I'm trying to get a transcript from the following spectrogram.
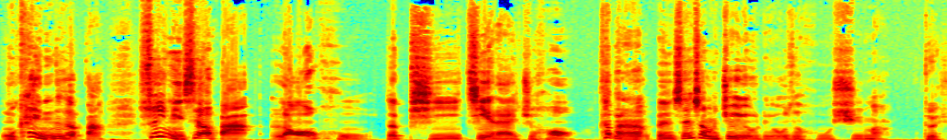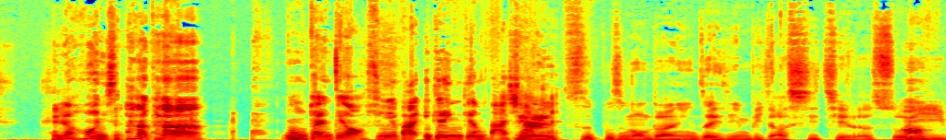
我看你那个把，所以你是要把老虎的皮借来之后，它本来本身上面就有留着胡须嘛？对。然后你是怕它弄断掉，所以把一根一根拔下来。是不是弄断？因为这已经比较细节了，所以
